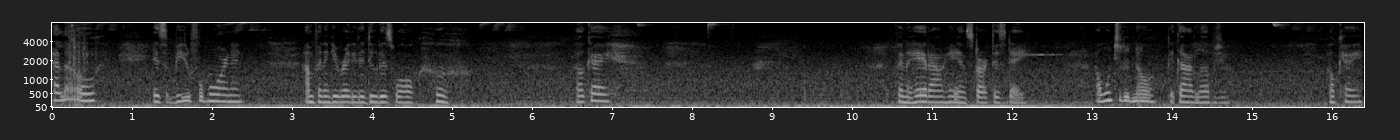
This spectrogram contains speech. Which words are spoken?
Hello. It's a beautiful morning. I'm gonna get ready to do this walk. okay. gonna head out here and start this day. I want you to know that God loves you. Okay?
